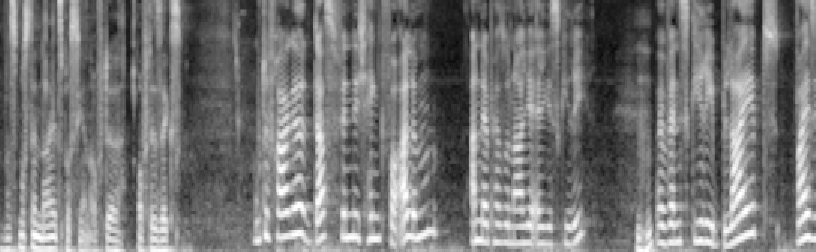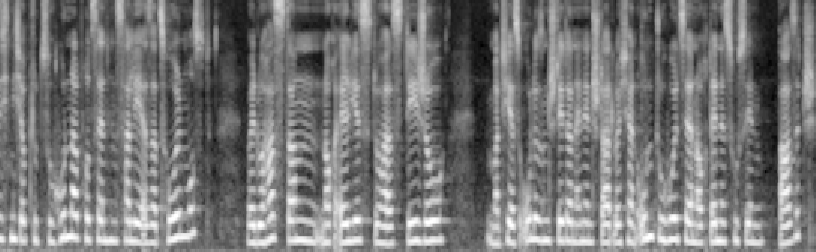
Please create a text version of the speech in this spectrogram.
Was muss denn da jetzt passieren auf der, auf der 6? Gute Frage. Das finde ich hängt vor allem an der Personalie Elias Giri. Mhm. Weil wenn Skiri bleibt, weiß ich nicht, ob du zu 100% einen Sully-Ersatz holen musst. Weil du hast dann noch Elias, du hast Dejo, Matthias Olesen steht dann in den Startlöchern und du holst ja noch Dennis Hussein Basic.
